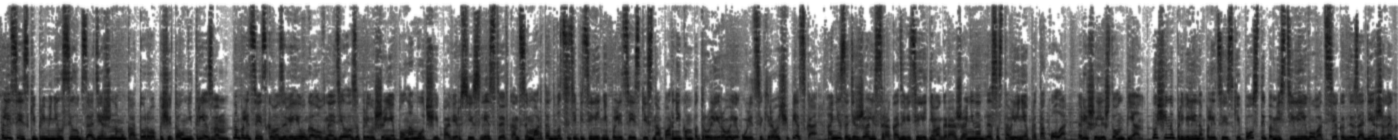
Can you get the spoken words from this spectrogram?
Полицейский применил силу к задержанному, которого посчитал нетрезвым. На полицейского завели уголовное дело за превышение полномочий. По версии следствия, в конце марта 25-летний полицейский с напарником патрулировали улицы Кирово-Чепецка. Они задержали 49-летнего горожанина для составления протокола. Решили, что он пьян. Мужчину привели на полицейский пост и поместили его в отсек для задержанных.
